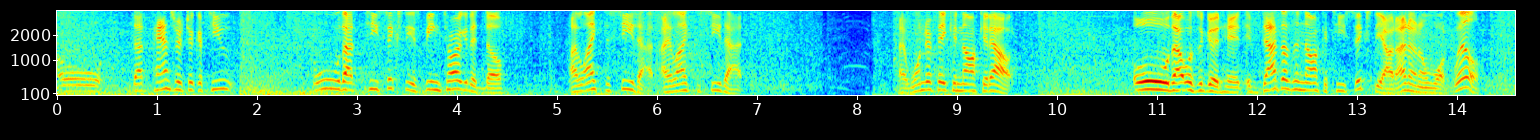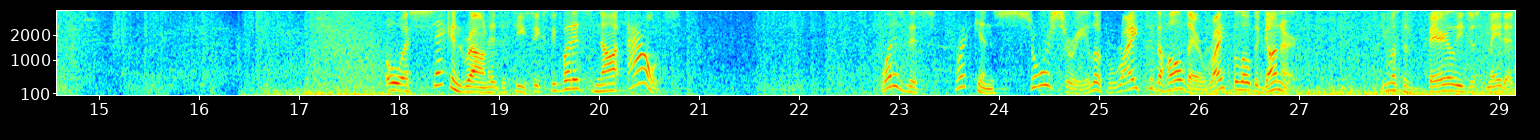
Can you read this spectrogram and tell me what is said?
Oh, that Panzer took a few... Ooh, that T-60 is being targeted, though. I like to see that. I like to see that. I wonder if they can knock it out. Oh, that was a good hit. If that doesn't knock a T-60 out, I don't know what will. Oh, a second round hit the T-60, but it's not out. What is this frickin' sorcery? Look, right to the hull there, right below the gunner. He must have barely just made it.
